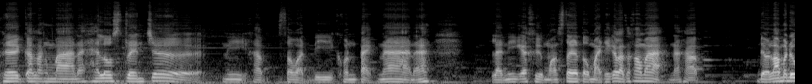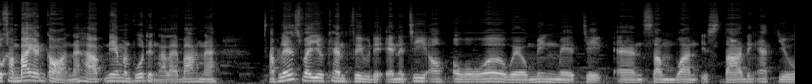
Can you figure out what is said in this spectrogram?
เธอกำลังมานะ Hello Stranger นี่ครับ สวัสดีคนแปลกหน้านะ และนี่ก็คือมอนสเตอร์ตัวใหม่ที่กำลังจะเข้ามานะครับ เดี๋ยวเรามาดูคำใบ้กันก่อนนะครับ เนี่ยมันพูดถึงอะไรบ้างนะ A place where you can feel the energy of overwhelming magic and someone is starting at you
